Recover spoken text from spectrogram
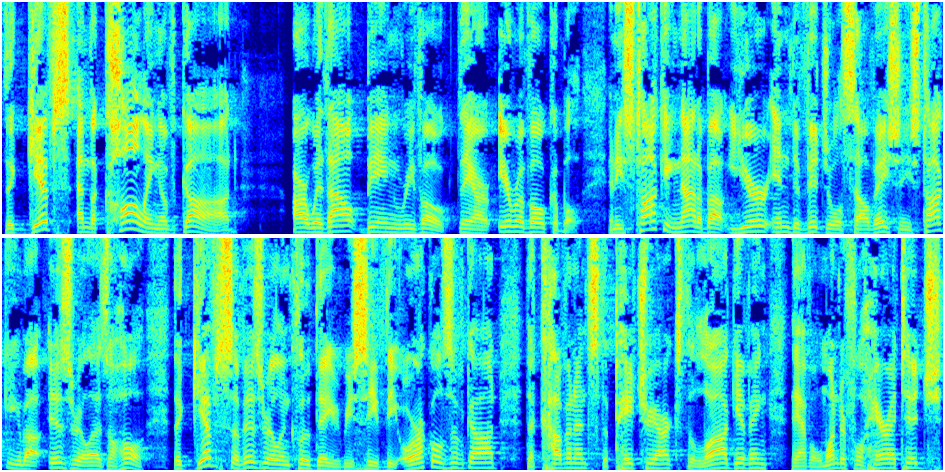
The gifts and the calling of God are without being revoked. They are irrevocable. And he's talking not about your individual salvation. He's talking about Israel as a whole. The gifts of Israel include they receive the oracles of God, the covenants, the patriarchs, the law giving. They have a wonderful heritage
